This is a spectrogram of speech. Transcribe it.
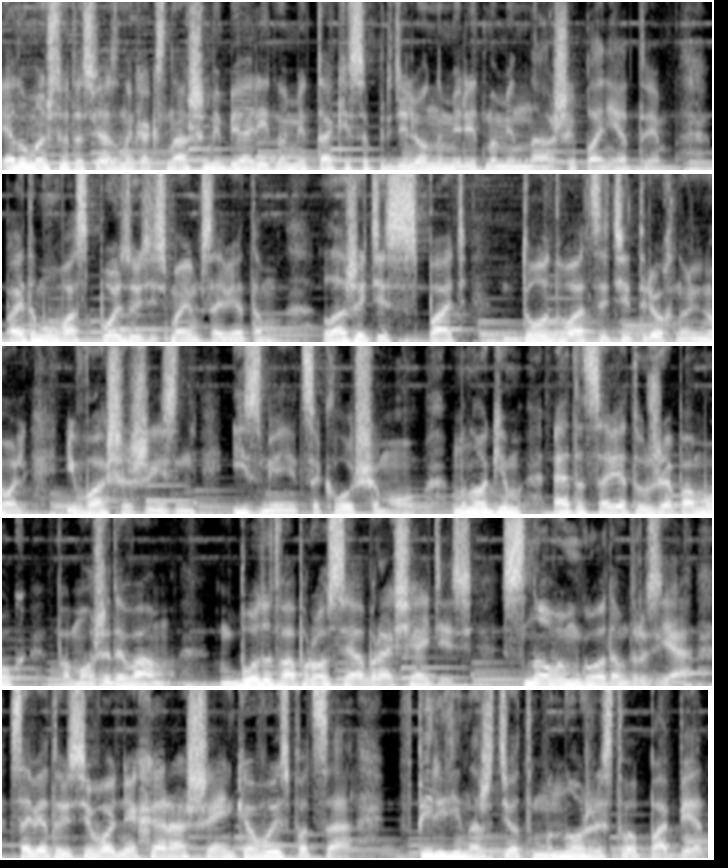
Я думаю, что это связано как с нашими биоритмами, так и с определенными ритмами нашей планеты. Поэтому воспользуйтесь моим советом. Ложитесь спать до 23.00, и ваша жизнь изменится к лучшему. Многим этот совет уже помог, поможет и вам. Будут вопросы, обращайтесь. С Новым годом, друзья! Советую сегодня хорошенько выспаться. Впереди нас ждет множество побед.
